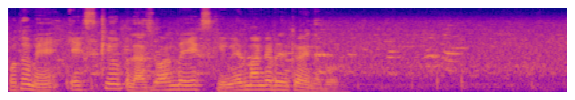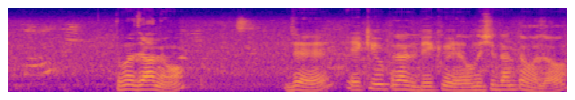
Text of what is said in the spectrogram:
প্রথমে x cube plus one by x cube এর মানটা বের করে নেব। তোমরা জানো যে a cube plus b cube এর অনুসিদ্ধান্ত হলো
